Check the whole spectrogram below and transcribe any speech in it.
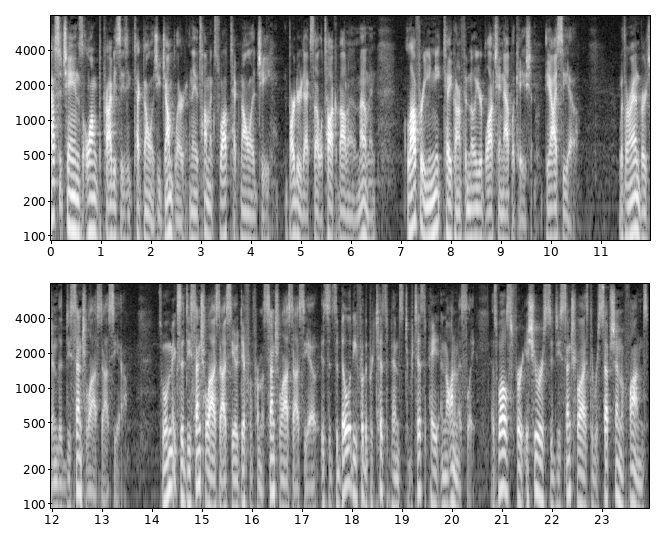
Asset chains, along with the privacy technology Jumblr and the atomic swap technology BarterDEX that we'll talk about in a moment, allow for a unique take on a familiar blockchain application, the ICO, with our own version, the decentralized ICO. So what makes a decentralized ICO different from a centralized ICO is its ability for the participants to participate anonymously, as well as for issuers to decentralize the reception of funds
